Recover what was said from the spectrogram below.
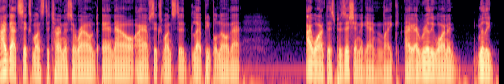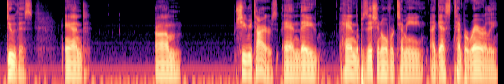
I've got six months to turn this around, and now I have six months to let people know that I want this position again. Like I, I really want to really do this. And um she retires and they hand the position over to me, I guess temporarily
